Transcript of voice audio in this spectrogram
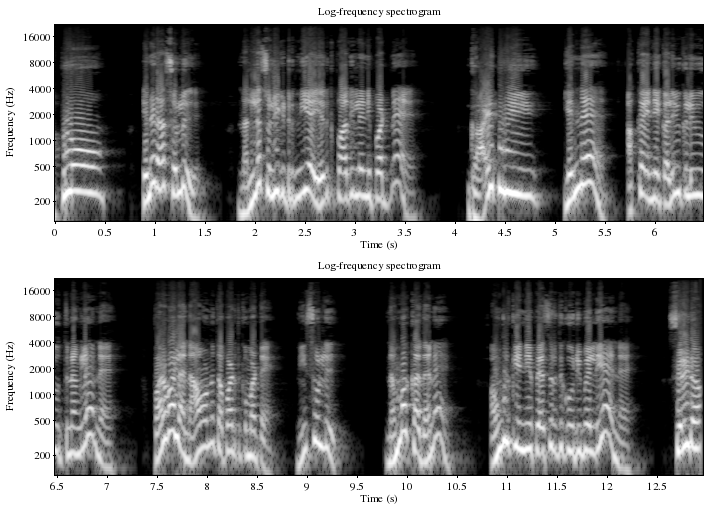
அப்புறம் என்னடா சொல்லு? நல்லா சொல்லிக்கிட்டு இருந்தியா? எதுக்கு பாதியில நிப்பாட்டினே காயத்ரி என்ன? அக்கா என்னை கழுவி கழுவி ஊத்துனாங்களா என்ன? பரவாயில்ல நான் ஒண்ணும் தப்பா எடுத்துக்க மாட்டேன். நீ சொல்லு. நம்ம அக்கா தானே? அவங்களுக்கு என்னைய பேசுறதுக்கு உரிமை இல்லையா என்ன? சரிடா.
